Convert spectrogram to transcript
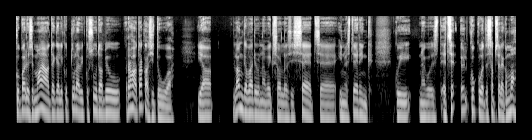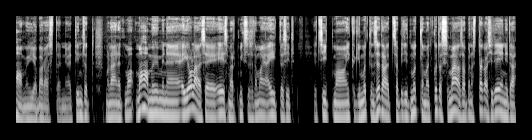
kui palju see maja tegelikult tulevikus suudab ju raha tagasi tuua ja langevarjuna võiks olla siis see, et see investeering, kui nagu, et see kokkuvõttes saab sellega maha müüa pärast on ju, et ilmselt ma näen, et ma, mahamüümine ei ole see eesmärk, miks sa seda maja ehitasid. Et siit ma ikkagi mõtlen seda, et sa pidid mõtlema, et kuidas see maja saab ennast tagasi teenida.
